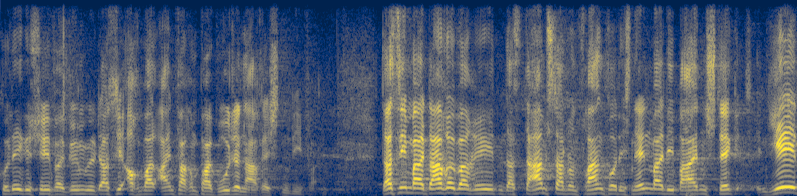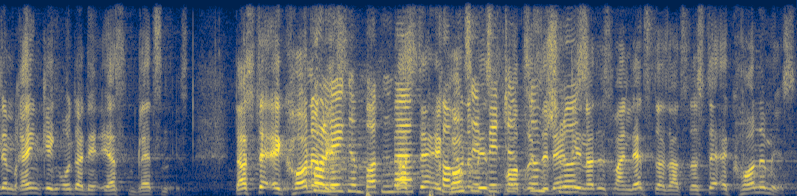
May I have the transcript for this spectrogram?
Kollege Schäfer-Gümbel, dass Sie auch einmal einfach ein paar gute Nachrichten liefern dass Sie einmal darüber reden, dass Darmstadt und Frankfurt, ich nenne einmal die beiden Städte, in jedem Ranking unter den ersten Plätzen ist. Dass der Economist, dass der Economist Frau Präsidentin, das ist mein letzter Satz, dass der Economist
